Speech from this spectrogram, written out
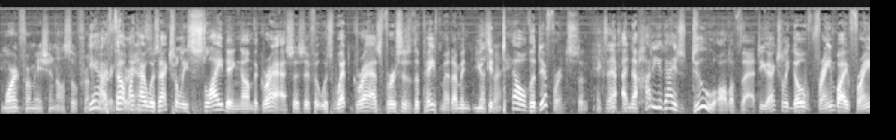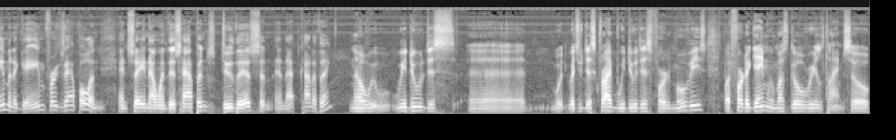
more information also from yeah, I felt like I was actually sliding on the grass as if it was wet grass versus the pavement. I mean, you That's could right. tell the difference. And Exactly. Now, now, how do you guys do all of that? Do you actually go frame by frame in a game, for example, and, and say, now when this happens, do this and, and that kind of thing? No, we we do this. Uh, what, you described, we do this for the movies, but for the game, we must go real time. So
